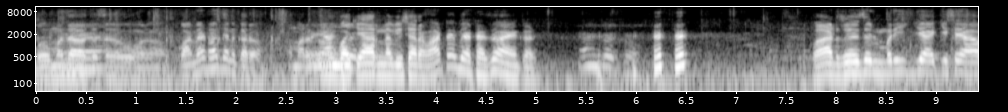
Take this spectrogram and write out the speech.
બહુ મજા આવે તો કોમેન્ટ હોય ને કરો. અમારા ભાઈ ક્યારના બિચારા વાટે બેઠા છો અહીંયા કણ વાટ જોઈ જોઈને મરી ગયા કે છે આ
